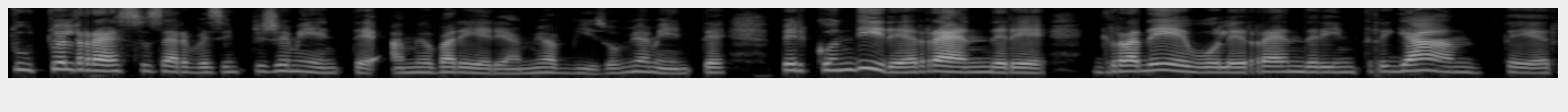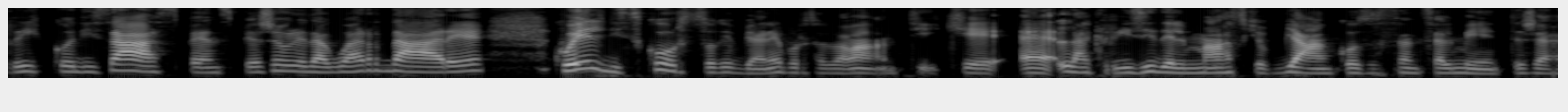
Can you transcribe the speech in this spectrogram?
Tutto il resto serve semplicemente, a mio parere, a mio avviso ovviamente, per condire e rendere gradevole, rendere intrigante, ricco di suspense, piacevole da guardare, quel discorso che viene portato avanti, che è la crisi del maschio bianco sostanzialmente, cioè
